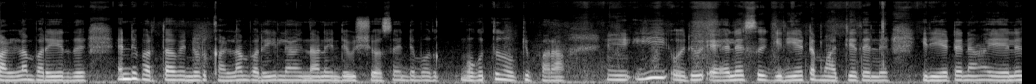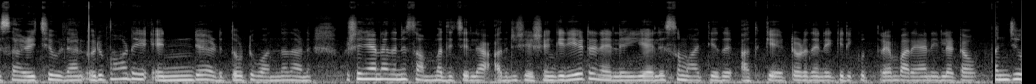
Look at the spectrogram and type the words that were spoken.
കള്ളം പറയരുത്. എന്റെ ഭർത്താവ് എന്നോട് കള്ളം പറയില്ല എന്നാണ് എന്റെ വിശ്വാസം. എന്റെ മുഖത്ത് നോക്കി പറ. ഈ ഒരു ഏലസ് ഗിരിയേട്ടൻ മാറ്റിയതല്ലേ? ഗിരിയേട്ടൻ ആ ഏലസ് അഴിച്ചു വിടാൻ ഒരുപാട് എന്റെ അടുത്തോട്ട് വന്നതാണ്. പക്ഷേ ഞാൻ അതിന് സമ്മതിച്ചില്ല. അതിനുശേഷം ഗിരിയേട്ടനല്ലേ ഈ ഏലസ് മാറ്റിയത്? അത് കേട്ടോടെ തന്നെ ഗിരിക്ക് ഉത്തരം പറയാനില്ല കേട്ടോ മഞ്ജു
